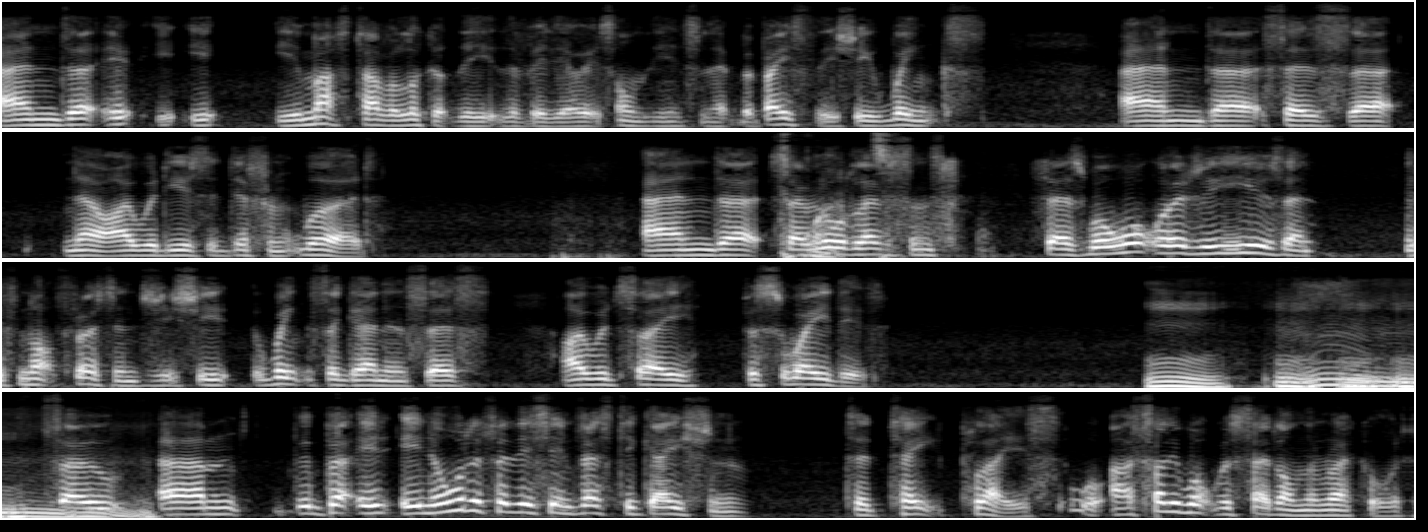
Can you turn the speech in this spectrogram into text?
And uh, it, it, you must have a look at the, the video. It's on the internet. But basically, she winks and uh, says, uh, "No, I would use a different word." And uh, so Lord Twat. Leveson says, "Well, what word do you use then, if not threatened?" She, she winks again and says, "I would say persuaded." Mm, mm. So, um, but in, in order for this investigation to take place, well, I'll tell you what was said on the record.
